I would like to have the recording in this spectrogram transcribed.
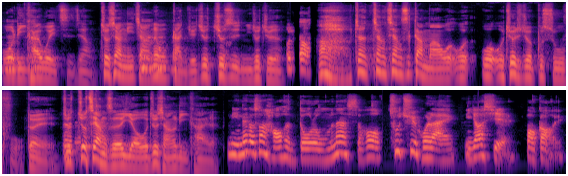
我离开位置，这样。就像你讲的那种感觉，就就是你就觉得我懂。啊，这样这样这样是干嘛？我我我我就觉得不舒服，对，就就这样子而已哦，我就想要离开了。你那个算好很多了。我们那时候出去回来，来你要写报告、欸，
